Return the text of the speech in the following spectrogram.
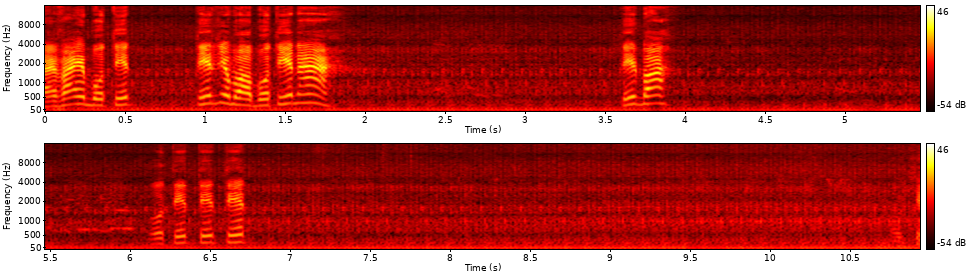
สายไฟบติดติดจะบอกบติดนะติดปะโอติดติดติดโอเค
